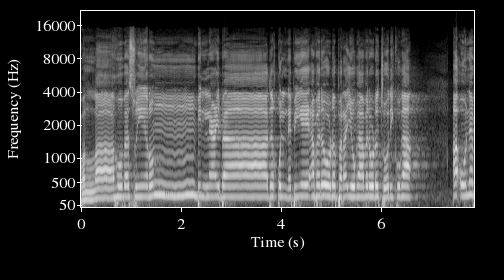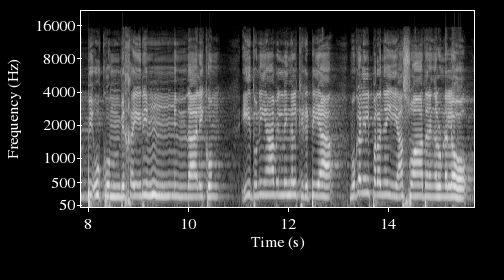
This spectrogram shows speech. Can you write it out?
വല്ലാഹു ബസീറും ബില്ലഇബാദ്. ഖുൽ നബിയെ അവരോട് പറയുക അവരോട് ചോദിക്കുക അഉനബ്ബിഉകും ബിഖൈരിം മിൻ ദാലികും ഈ ദുനിയാവിൽ നിങ്ങൾക്ക് കിട്ടിയ മുകളിൽ പറഞ്ഞ ഈ ആസ്വാദനങ്ങളുണ്ടല്ലോ.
